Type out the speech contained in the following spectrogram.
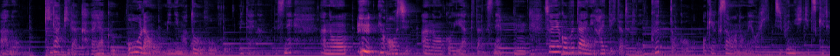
あのキラキラ輝くオーラを身にまとう方法みたいなのをですね。あの あのこうやってたんですね、うん、それでこう舞台に入ってきた時にグッとこう客様の目を自分に引きつける。っ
